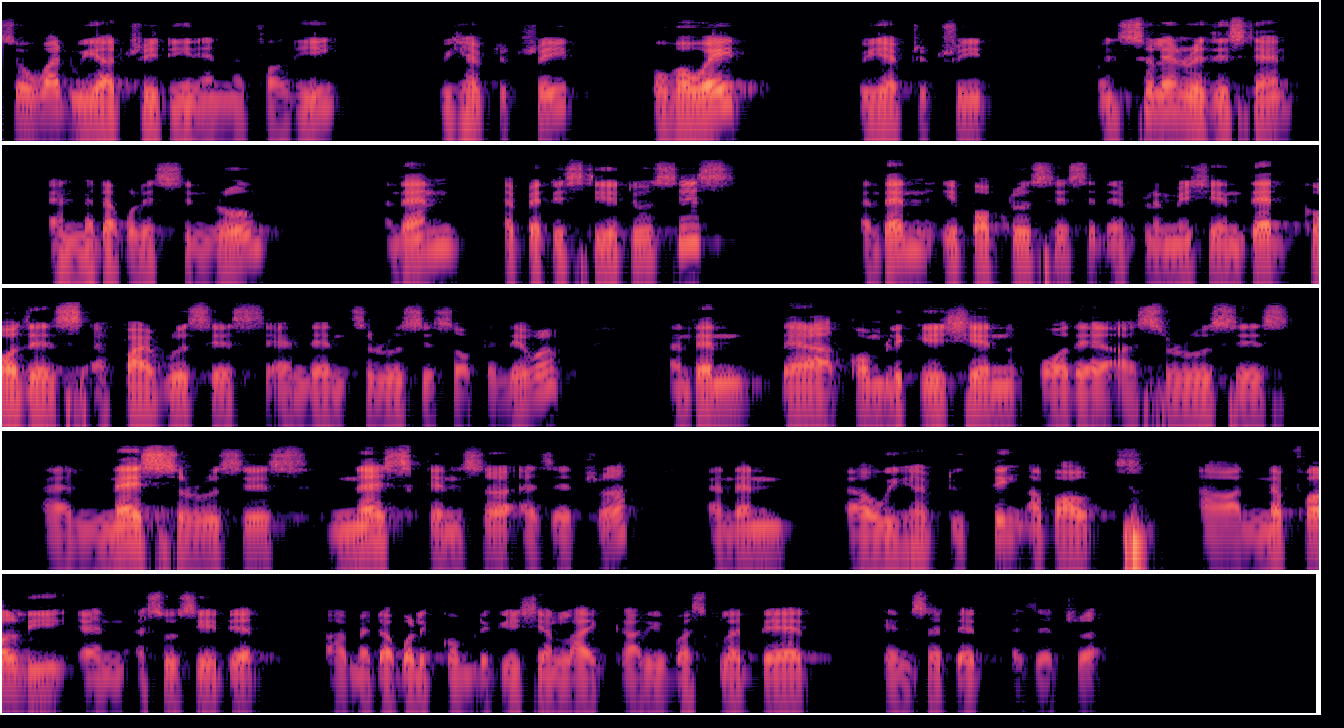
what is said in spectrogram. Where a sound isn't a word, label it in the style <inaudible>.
So what we are treating in NAFLD, we have to treat overweight, we have to treat insulin resistant and metabolic syndrome, and then hepatitis steatosis, and then apoptosis and inflammation that causes fibrosis and then cirrhosis of the liver. And then there are complications for the uh, cirrhosis and NASH cirrhosis, NASH cancer, etc. And then uh, we have to think about uh, NAFLD and associated uh, metabolic complication like cardiovascular death, cancer death, etc.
